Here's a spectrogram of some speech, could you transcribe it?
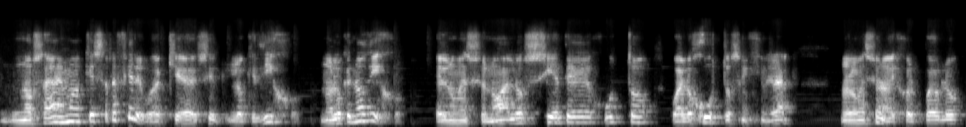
No, sabemos a qué se refiere, porque quiere decir lo que dijo, no lo que no dijo. Él no mencionó a los siete justos o a los justos en general, no lo mencionó, dijo el pueblo,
